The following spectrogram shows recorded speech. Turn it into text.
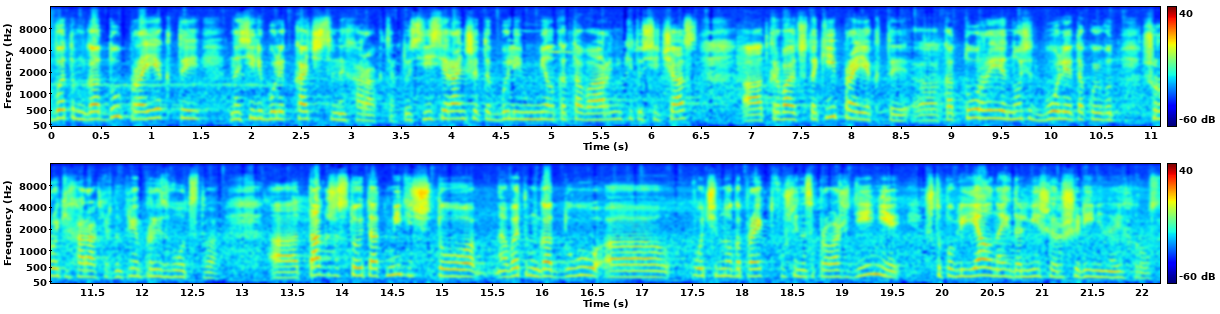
В этом году проекты носили более качественный характер. То есть если раньше это были мелкотоварники, то сейчас а, открываются такие проекты, а, которые носят более такой вот широкий характер, например, производство. А, также стоит отметить, что в этом году очень много проектов ушли на сопровождение, что повлияло на их дальнейшее расширение, на их рост.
